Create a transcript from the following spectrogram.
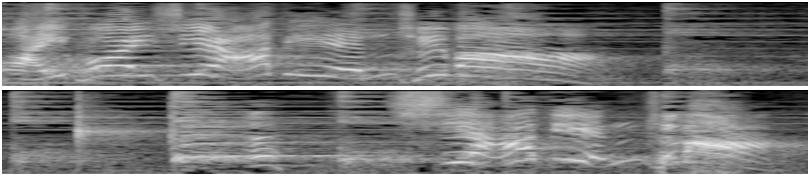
快快下殿去吧！呃，下殿去吧！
